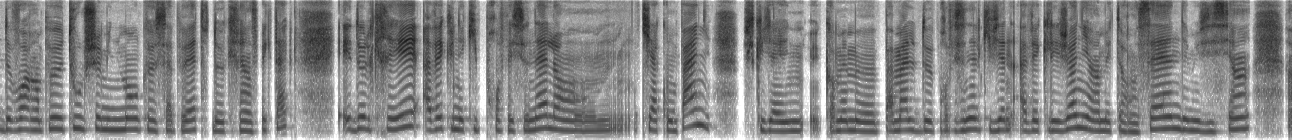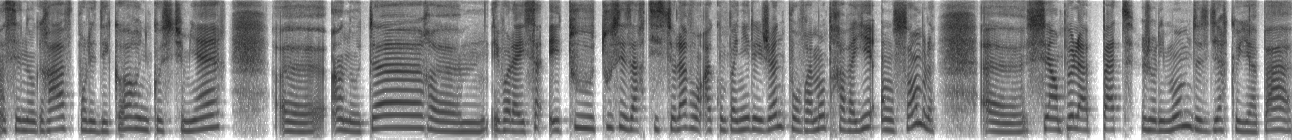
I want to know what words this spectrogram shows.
de voir un peu tout le cheminement que ça peut être de créer un spectacle et de le créer avec une équipe professionnelle en, qui accompagne, puisqu'il y a une, quand même euh, pas mal de professionnels qui viennent avec les jeunes. Il y a un metteur en scène, des musiciens, un scénographe pour les décors, une costumière, euh, un auteur, euh, et voilà. Et, et tous ces artistes-là vont accompagner les jeunes pour vraiment travailler ensemble. Euh, c'est un peu la patte Joli Môme de se dire qu'il n'y a pas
